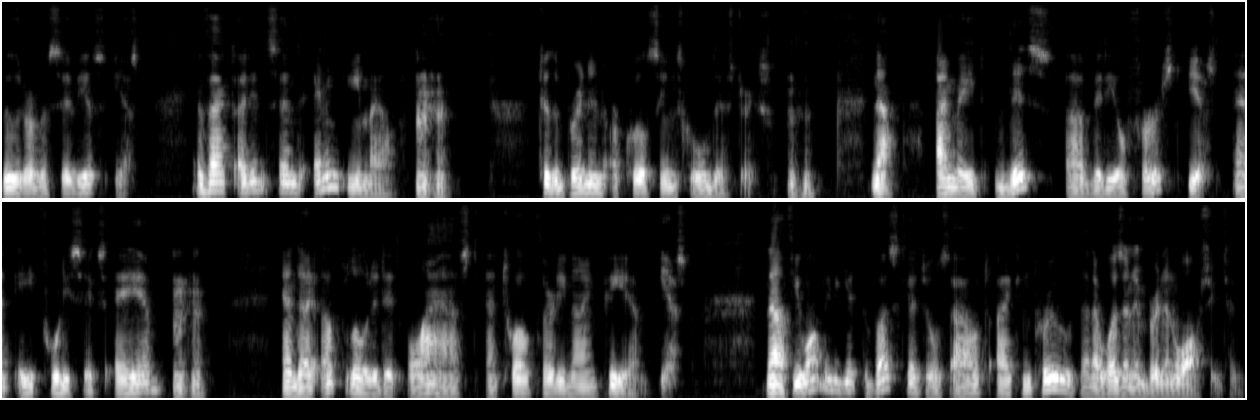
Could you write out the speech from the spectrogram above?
lewd or lascivious. Yes. In fact, I didn't send any emails hmm to the Brinnon or Quilcene school districts. hmm Now I made this uh, video first Yes. at 8:46 a.m. hmm and I uploaded it last at 12:39 p.m. Yes. Now, if you want me to get the bus schedules out, I can prove that I wasn't in Brinnon, Washington.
